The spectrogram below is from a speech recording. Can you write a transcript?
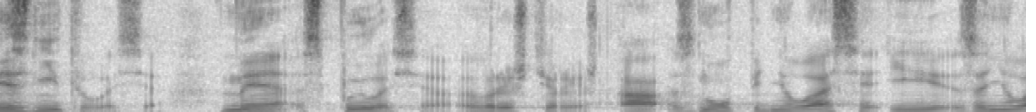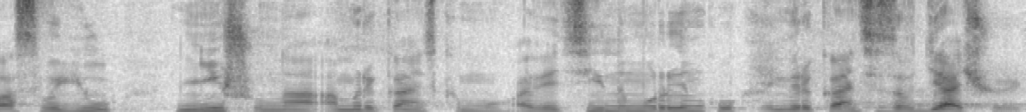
не знітилася, не спилася, врешті-решт, а знов піднялася і зайняла свою нішу на американському авіаційному ринку. Американці завдячують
